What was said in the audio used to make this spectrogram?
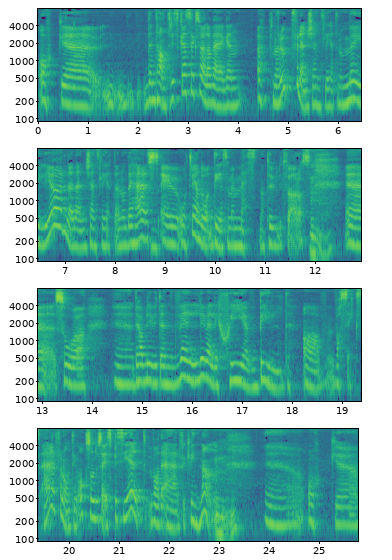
Och eh, den tantriska sexuella vägen öppnar upp för den känsligheten och möjliggör den känsligheten. Och det här mm. är ju återigen då det som är mest naturligt för oss. Mm. Eh, så eh, det har blivit en väldigt, väldigt skev bild av vad sex är för någonting och som du säger speciellt vad det är för kvinnan. Mm. Eh, och eh,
